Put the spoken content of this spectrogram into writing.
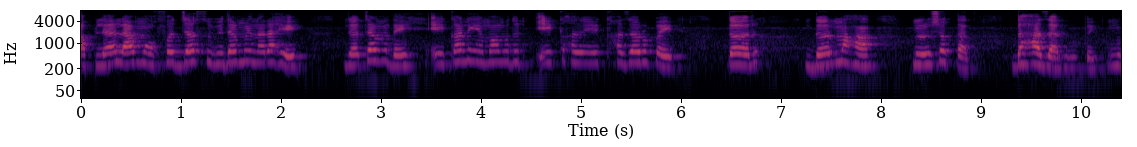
आपल्याला मोफत ज्या सुविधा मिळणार आहे ज्याच्यामध्ये एका नियमामधून एक ह एक हजार रुपये दर दरमहा मिळू शकतात. दहा हजार रुपये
